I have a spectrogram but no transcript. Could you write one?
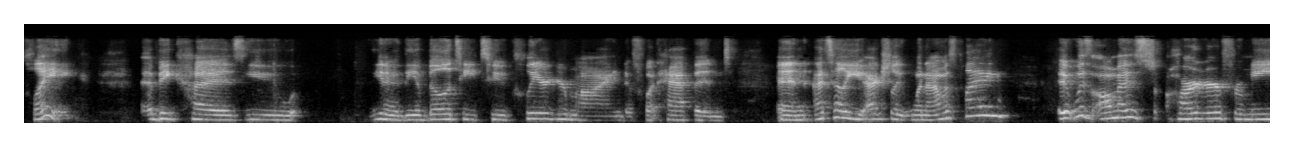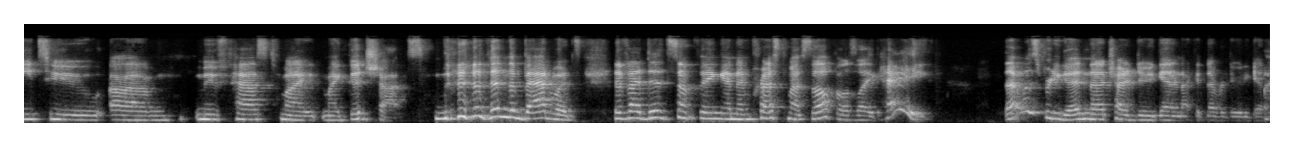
playing because you you know the ability to clear your mind of what happened. And i tell you actually when i was playing it was almost harder for me to um, move past my my good shots than the bad ones. If I did something and impressed myself, I was like, "Hey, that was pretty good," and I tried to do it again, and I could never do it again.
